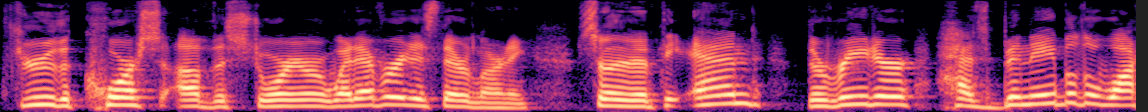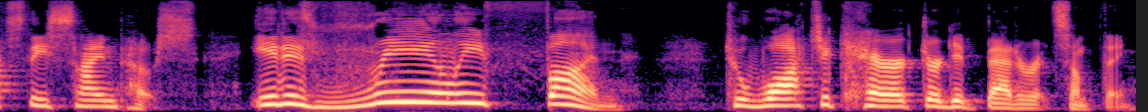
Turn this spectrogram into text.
through the course of the story or whatever it is they're learning, so that at the end, the reader has been able to watch these signposts. It is really fun to watch a character get better at something.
